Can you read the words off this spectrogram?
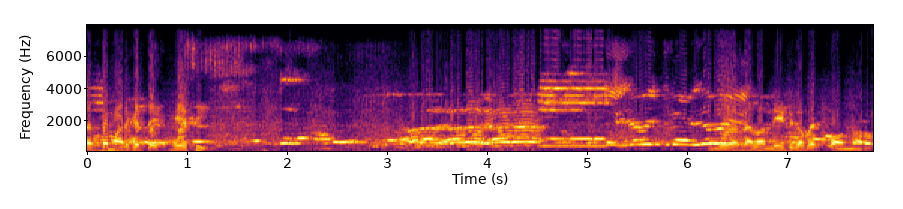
పెద్ద మార్కెట్ ఏసీ. చూడండి ఎలా నీట్గా పెట్టుకో ఉన్నారు.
